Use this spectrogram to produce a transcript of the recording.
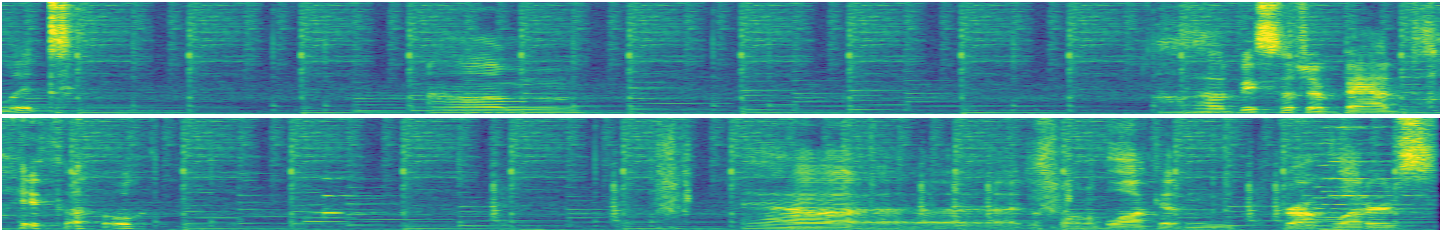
Lit. Um. Oh, that would be such a bad play, though. Yeah, I just want to block it and drop letters.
